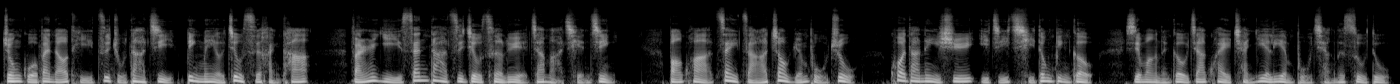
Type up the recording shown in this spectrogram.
中国半导体自主大计并没有就此喊卡，反而以三大自救策略加码前进，包括再砸兆元补助。扩大内需以及启动并购，希望能够加快产业链补强的速度。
